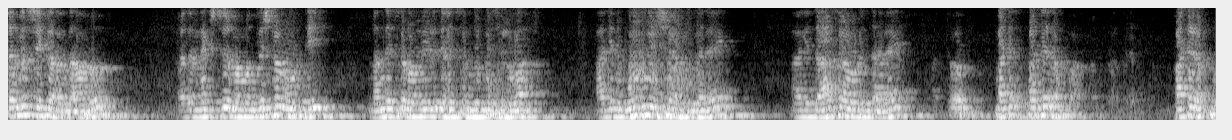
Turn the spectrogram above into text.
ಚಂದ್ರಶೇಖರ್ ಅಂತ ಅವರು. ಅದರ ನೆಕ್ಸ್ಟ್ ನಮ್ಮ ಕೃಷ್ಣಮೂರ್ತಿ. ನನ್ನ ಹೆಸರು ಅವರು ಹೇಳಿದ ಹೆಸರು ಸಿಲ್ವಾ ಹಾಗೆ ಭುವನೇಶ್ವರ್ ಅವರಿದ್ದಾರೆ ಹಾಗೆ ದಾಸ ಅವರಿದ್ದಾರೆ ಪದ ಪಟೇರಪ್ಪ. ಪಟೇರಪ್ಪ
